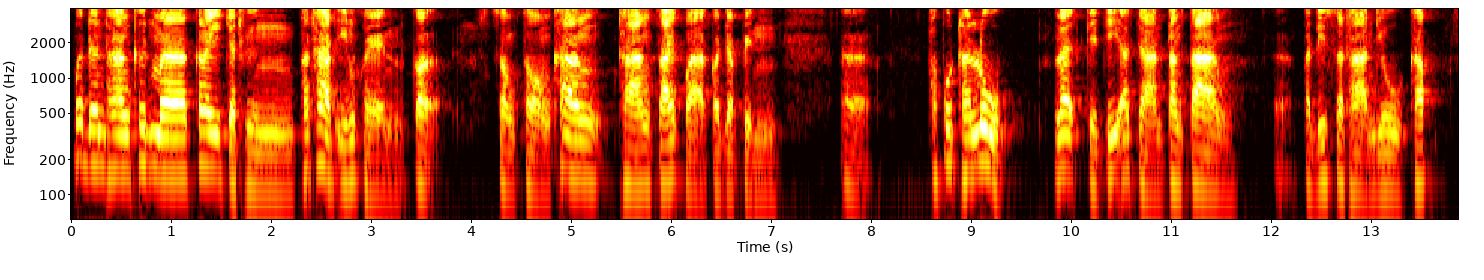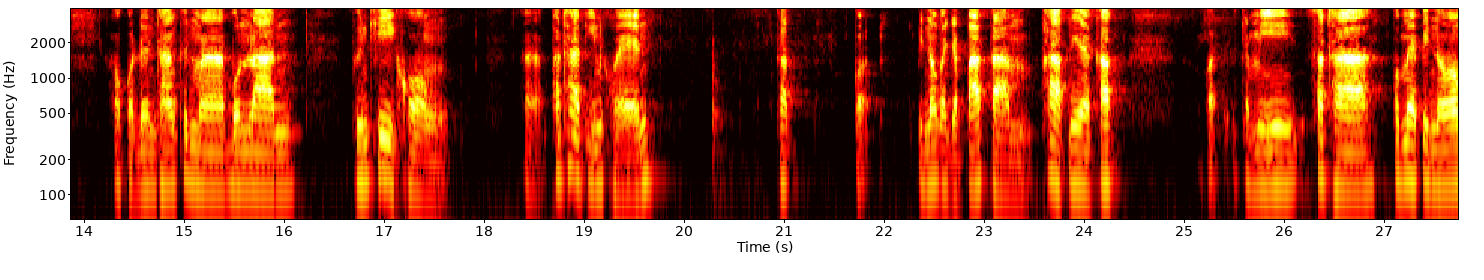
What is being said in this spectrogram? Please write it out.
เมื่อเดินทางขึ้นมาใกล้จะถึงพระธาตุอินแขวนก็สองสองข้างทางซ้ายขวาก็จะเป็นพระพุทธรูปและเกจิอาจารย์ต่างๆประดิษฐานอยู่ครับเขาก็เดินทางขึ้นมาบนลานพื้นที่ของอพระธาตุอินแขวนครับก็พี่น้องก็จะป้าตามภาพนี้นะครับก็จะมีศรัทธาพ่อแม่พี่น้อง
